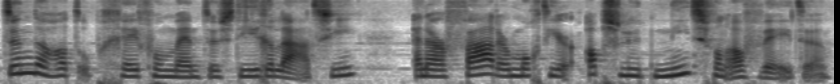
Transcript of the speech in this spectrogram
Tunde had op een gegeven moment dus die relatie en haar vader mocht hier absoluut niets van afweten.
